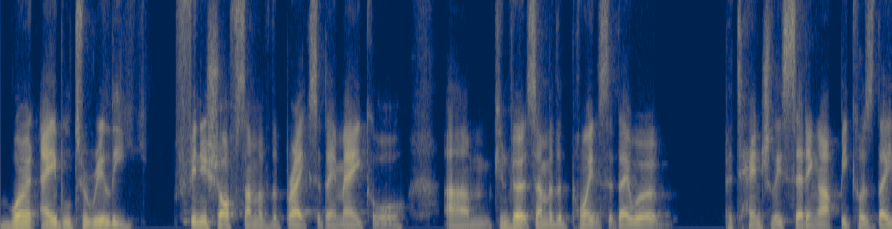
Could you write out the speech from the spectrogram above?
weren't able to really finish off some of the breaks that they make or um, convert some of the points that they were potentially setting up because they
